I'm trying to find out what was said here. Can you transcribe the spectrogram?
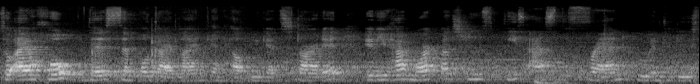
So I hope this simple guideline can help you get started. If you have more questions, please ask the friend who introduced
